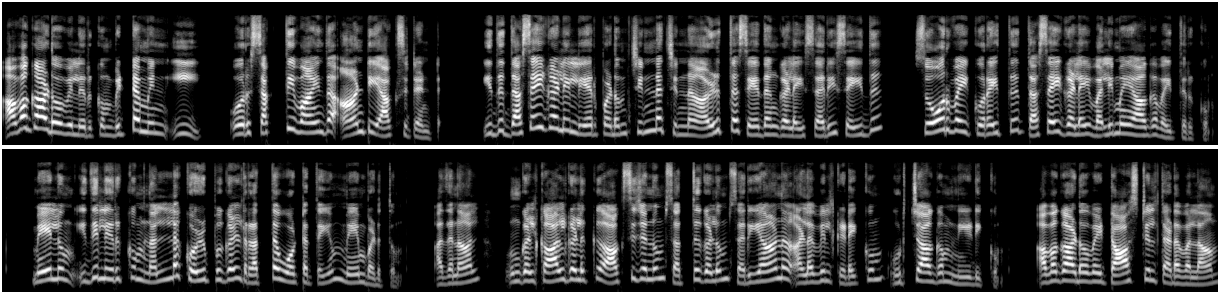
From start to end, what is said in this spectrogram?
அவகாடோவில் இருக்கும் விட்டமின் இ ஒரு சக்தி வாய்ந்த ஆன்டி ஆக்சிடென்ட் இது தசைகளில் ஏற்படும் சின்ன சின்ன அழுத்த சேதங்களை சரி செய்து சோர்வை குறைத்து தசைகளை வலிமையாக வைத்திருக்கும். மேலும் இதில் இருக்கும் நல்ல கொழுப்புகள் இரத்த ஓட்டத்தையும் மேம்படுத்தும். அதனால் உங்கள் கால்களுக்கு ஆக்சிஜனும் சத்துகளும் சரியான அளவில் கிடைக்கும் உற்சாகம் நீடிக்கும். அவகாடோவை டாஸ்டில் தடவலாம்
